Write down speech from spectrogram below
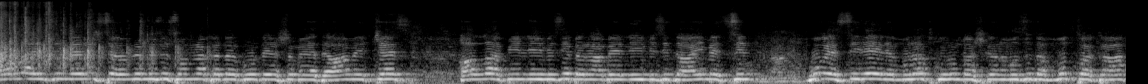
Allah izin verirse ömrümüzün sonuna kadar burada yaşamaya devam edeceğiz. Allah birliğimizi, beraberliğimizi daim etsin. Bu vesileyle Murat Kurum Başkanımızı da mutlaka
